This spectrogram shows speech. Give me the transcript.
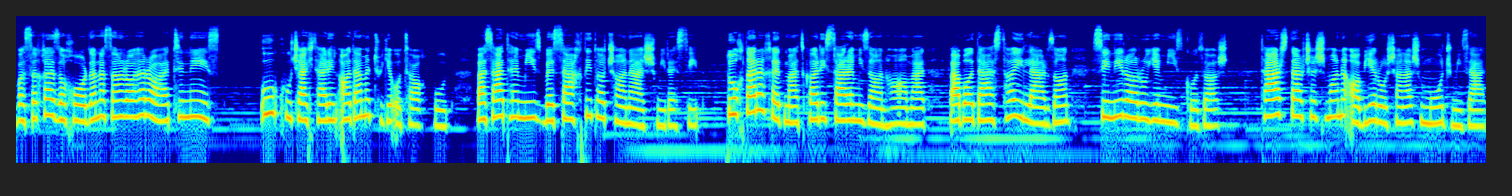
واسه غذا خوردن اصلا راه راحتی نیست. او کوچکترین آدم توی اتاق بود و سطح میز به سختی تا چانهاش می رسید. دختر خدمتکاری سر میز آنها آمد و با دستهایی لرزان سینی را روی میز گذاشت. ترس در چشمان آبی روشنش موج می‌زد.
